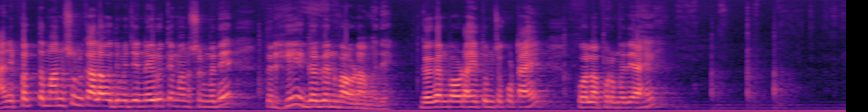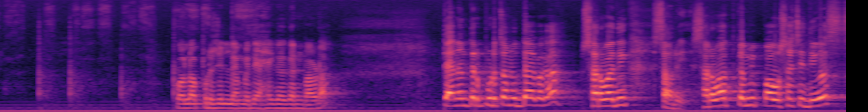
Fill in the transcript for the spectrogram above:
आणि फक्त मान्सून कालावधी म्हणजे नैऋत्य मान्सूनमध्ये तर हे गगनबावडामध्ये. गगनबावडा हे तुमचं कुठं आहे? कोल्हापूरमध्ये आहे. कोल्हापूर जिल्ह्यामध्ये आहे गगनबावडा. त्यानंतर पुढचा मुद्दा आहे बघा सर्वाधिक सॉरी सर्वात कमी पावसाचे दिवस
